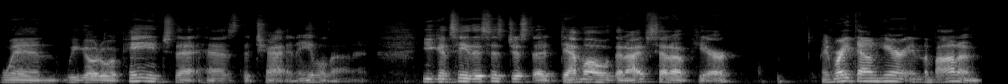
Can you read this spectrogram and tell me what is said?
when we go to a page that has the chat enabled on it. You can see this is just a demo that I've set up here. And right down here in the bottom,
